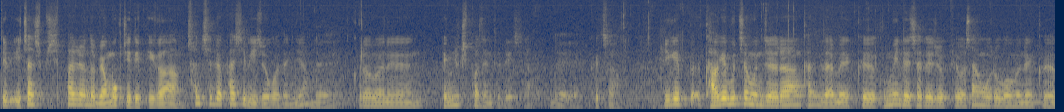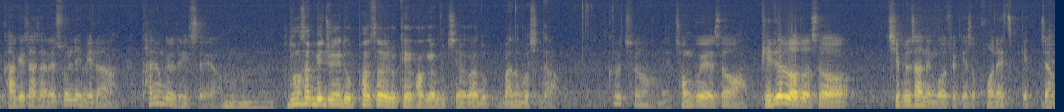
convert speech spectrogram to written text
2018년도 명목 GDP가 1,782조거든요. 네. 그러면은 160% 되죠. 네. 그렇죠. 이게 가계부채 문제랑 가- 그다음에 그 국민대체대조표 상으로 보면은 그 가계자산의 쏠림이랑 다 연결돼 있어요. 음, 부동산 비중이 높아서 이렇게 가계부채가 높- 많은 것이다. 그렇죠. 네, 정부에서 빚을 얻어서 집을 사는 것을 계속 권했겠죠. 네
